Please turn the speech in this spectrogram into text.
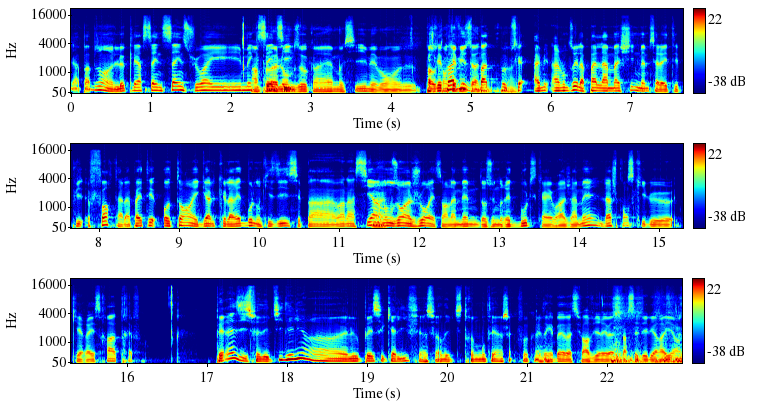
Il a pas besoin. Leclerc, Sainz, Sainz, tu vois, il Un peu il- Alonso quand même aussi, mais bon, euh, pas je autant pas vu se qu'Hamilton. Ouais. Alonso il a pas la machine même si elle a été plus forte elle a pas été autant égale que la Red Bull donc il se dit c'est pas voilà si Ouais. Alonso un jour est dans la même dans une Red Bull ce qui arrivera jamais là je pense qu'il le- qu'il racera très fort Pérez, il se fait des petits délires ses qualifs et à se faire des petites remontées à chaque fois. Quand même. pas, il va se faire virer il va se faire ses délires ailleurs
